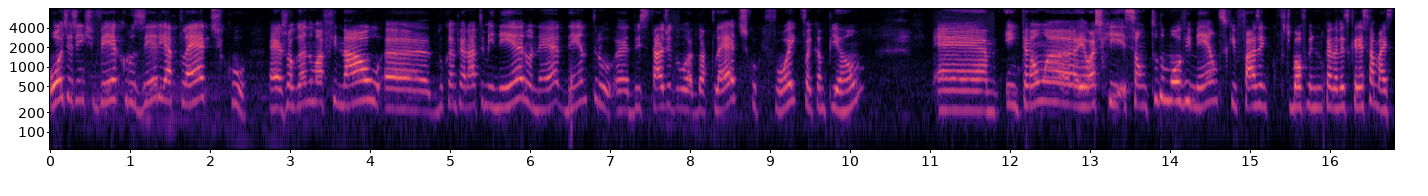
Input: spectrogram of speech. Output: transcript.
hoje a gente vê Cruzeiro e Atlético é, jogando uma final uh, do Campeonato Mineiro, né, dentro uh, do estádio do, do, Atlético, que foi, que foi campeão. É, então, uh, eu acho que são tudo movimentos que fazem que o futebol feminino cada vez cresça mais.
